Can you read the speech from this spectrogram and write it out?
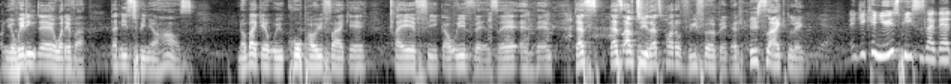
on your wedding day or whatever that needs to be in your house. Noba ke uyikhupha uyifake xa uyiveze and then that's that's up to you. That's part of refurbing and recycling. And you can use pieces like that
